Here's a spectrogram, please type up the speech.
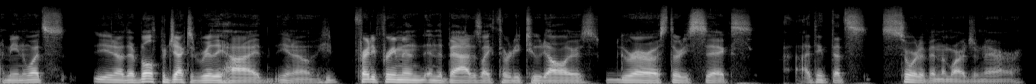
I mean, what's you know they're both projected really high. You know, he, Freddie Freeman in the bat is like thirty two dollars. Guerrero is thirty six. I think that's sort of in the margin of error.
